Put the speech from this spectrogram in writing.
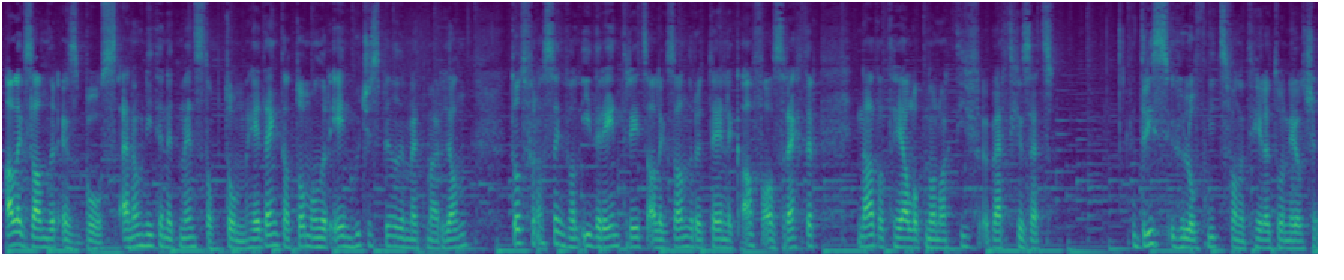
Alexander is boos en nog niet in het minst op Tom. Hij denkt dat Tom onder één hoedje speelde met Marianne. Tot verrassing van iedereen treedt Alexander uiteindelijk af als rechter nadat hij al op non-actief werd gezet. Dries gelooft niets van het hele toneeltje.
